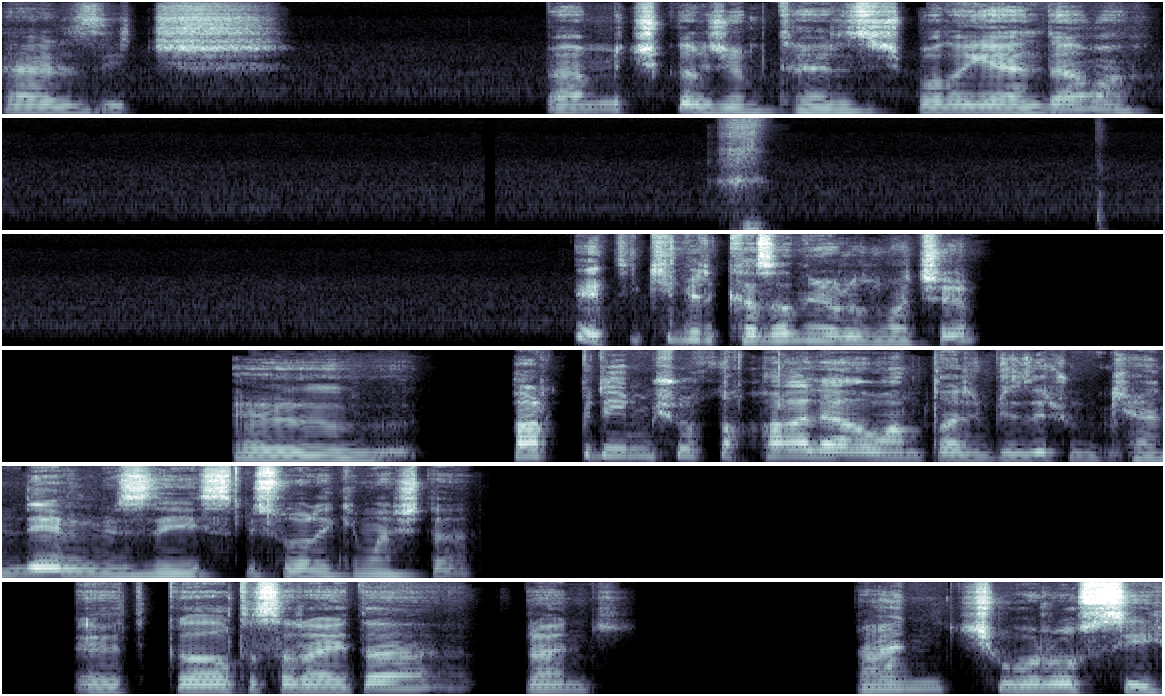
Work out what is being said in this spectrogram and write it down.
Terzic. Ben mi çıkaracağım Terzic? Bana geldi ama. Evet 2-1 kazanıyoruz maçı. Ee, fark 1'eymiş olsa hala avantaj bizde çünkü kendi evimizdeyiz bir sonraki maçta. Evet Galatasaray'da French Ferencvarosi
